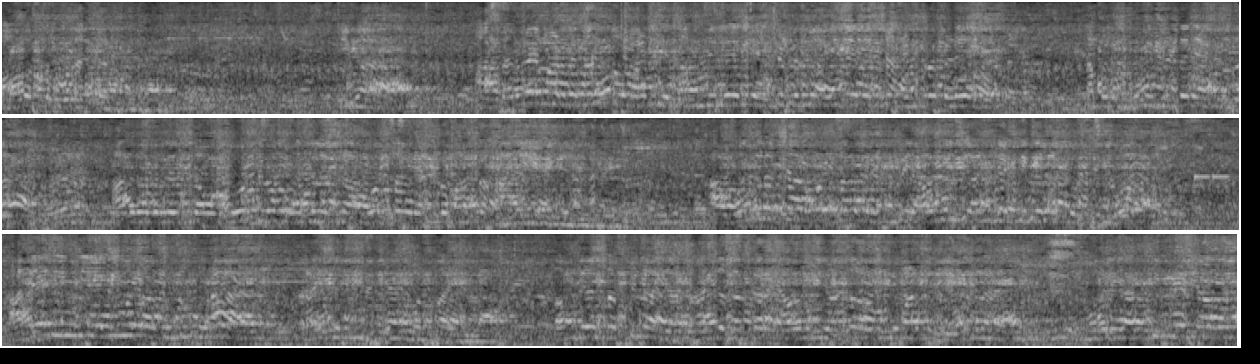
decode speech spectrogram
ವಾಪಸ್ ತಗೊಳ್ತಾ ಇದ್ದಾರೆ ಈಗ ಆ ಸರ್ವೆ ಮಾಡಬೇಕಾದ್ರೆ ನಾವು ಮಾಡಿದ್ದೀವಿ ನಮ್ಮ ಜಿಲ್ಲೆಯಲ್ಲಿ ಹೆಚ್ಚು ಕಡಿಮೆ ಐದು ಲಕ್ಷ ಹೆಕ್ಟರ್ ಬೆಳೆ ನಮ್ಮಲ್ಲಿ ಭೂಮಿ ಬಿತ್ತನೆ ಆಗ್ತದ ಆದ್ರೆ ಅದರಲ್ಲಿ ನಾವು ತೋರಿಸಿರೋದು ಒಂದು ಲಕ್ಷ ಅರವತ್ತು ಸಾವಿರ ಹೆಕ್ಟರ್ ಮಾತ್ರ ಹಾನಿಯಾಗಿದೆ ಆ ಒಂದು ಲಕ್ಷ ಅರವತ್ತು ಸಾವಿರ ಹೆಕ್ಟರ್ ಯಾವ ರೀತಿ ಅನ್ಟೆಕ್ನಿಕಲ್ ತೋರಿಸಿದ್ವೋ ಅದೇ ರೀತಿಯಾಗಿ ಇವತ್ತು ಆ ದುಡ್ಡು ಕೂಡ ರೈತರಿಗೆ ಸರಿಯಾಗಿ ಬರ್ತಾ ಇಲ್ಲ ನಮ್ದೇನು ತಪ್ಪಿಲ್ಲ ಜ- ರಾಜ್ಯ ಸರ್ಕಾರ ಯಾವ ರೀತಿ ಹೇಳ್ತೋ ಆ ರೀತಿ ಮಾಡ್ತಿದೆ ಯಾಕಂದ್ರೆ ಮೊದಲಿಗೆ ಅತಿವೃಷ್ಟಿ ಆದಾಗ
